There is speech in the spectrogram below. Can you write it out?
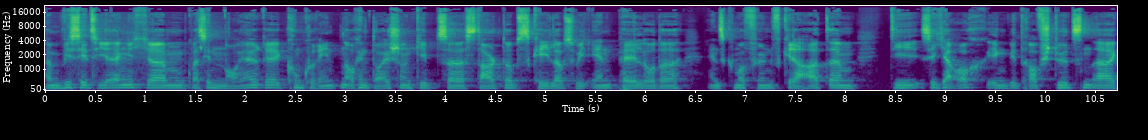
Ähm, wie seht ihr eigentlich ähm, quasi neuere Konkurrenten? Auch in Deutschland gibt es äh, Startups, Scale-Ups wie NPL oder 1,5 Grad, ähm, die sich ja auch irgendwie drauf stürzen, äh,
